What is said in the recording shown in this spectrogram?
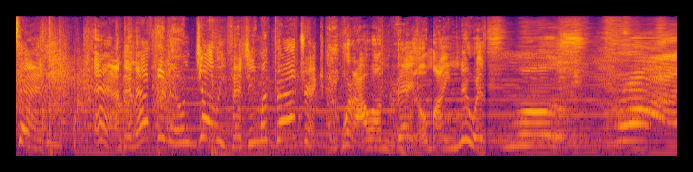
Sandy, and an afternoon jellyfishing with Patrick, where I'll unveil my newest, most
